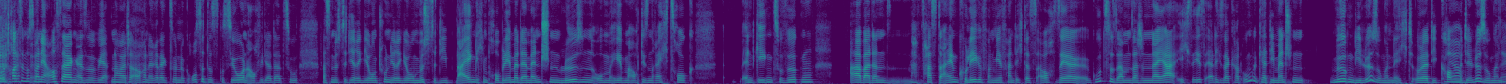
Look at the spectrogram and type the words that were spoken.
Und trotzdem muss man ja auch sagen, also wir hatten heute auch in der Redaktion eine große Diskussion auch wieder dazu, was müsste die Regierung tun? Die Regierung müsste die eigentlichen Probleme der Menschen lösen, um eben auch diesen Rechtsruck entgegenzuwirken. Aber dann fasste ein Kollege von mir, fand ich das auch sehr gut zusammen und sagte, naja, ich sehe es ehrlich gesagt gerade umgekehrt. Die Menschen mögen die Lösungen nicht oder die kommen ja. mit den Lösungen ja,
